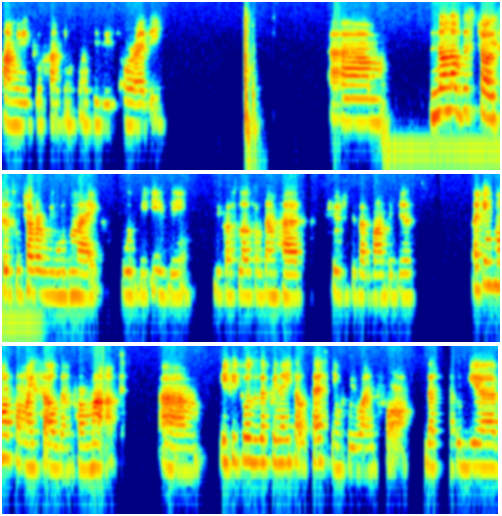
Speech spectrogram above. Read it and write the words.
families with Huntington's disease already. Um, none of these choices, whichever we would make, would be easy because lots of them had huge disadvantages. I think more for myself than for Matt. Um, if it was the prenatal testing we went for, that would be a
